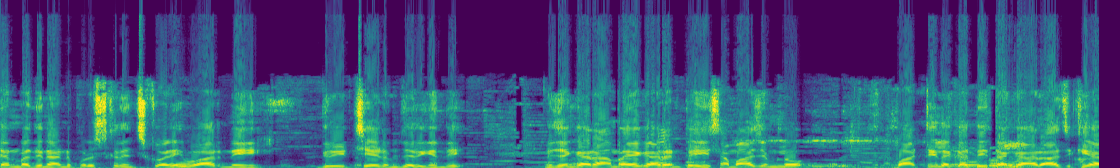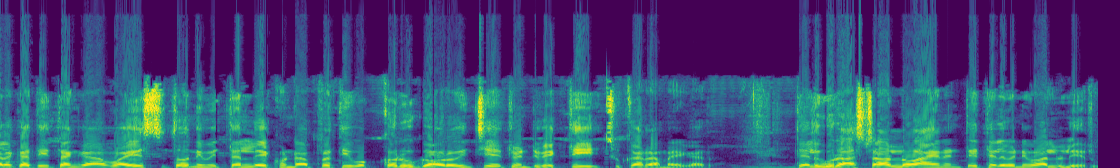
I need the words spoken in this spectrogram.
జన్మదినాన్ని పురస్కరించుకొని వారిని గ్రీట్ చేయడం జరిగింది. నిజంగా రామయ్య గారంటే ఈ సమాజంలో పార్టీలకు అతీతంగా రాజకీయాలకు అతీతంగా వయస్సుతో నిమిత్తం లేకుండా ప్రతి ఒక్కరూ గౌరవించేటువంటి వ్యక్తి చుక్కారామయ్య గారు. తెలుగు రాష్ట్రాల్లో ఆయన అంటే తెలియని వాళ్ళు లేరు.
